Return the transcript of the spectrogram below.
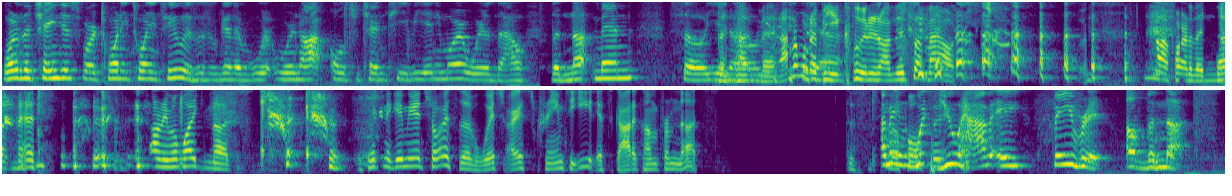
one of the changes for 2022 is this is gonna we're, we're not Ultra Chen TV anymore. We're now the Nut Men. So you The know, nut man. I don't want to be included on this. I'm out. I'm not part of the nut men. I don't even like nuts. If you're gonna give me a choice of which ice cream to eat, it's got to come from nuts. I mean, whole do you have a favorite of the nuts?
